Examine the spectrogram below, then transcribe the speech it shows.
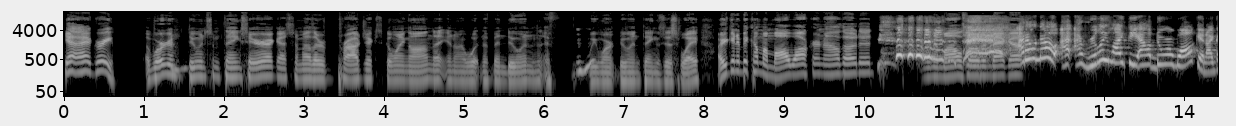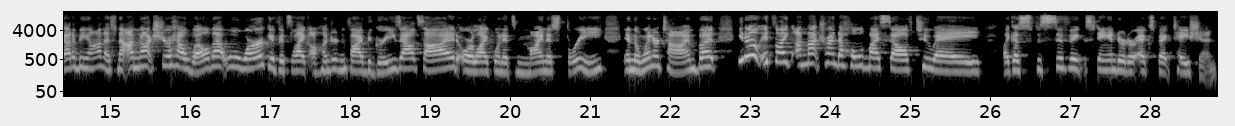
Yeah, I agree. We're mm-hmm. doing some things here. I got some other projects going on that, you know, I wouldn't have been doing if mm-hmm. we weren't doing things this way. Are you going to become a mall walker now, though, dude? when the mall's open back up? I don't know. I, I really like the outdoor walking. I got to be honest. Now, I'm not sure how well that will work if it's like 105 degrees outside or like when it's minus three in the wintertime. But, you know, it's like I'm not trying to hold myself to a like a specific standard or expectation.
